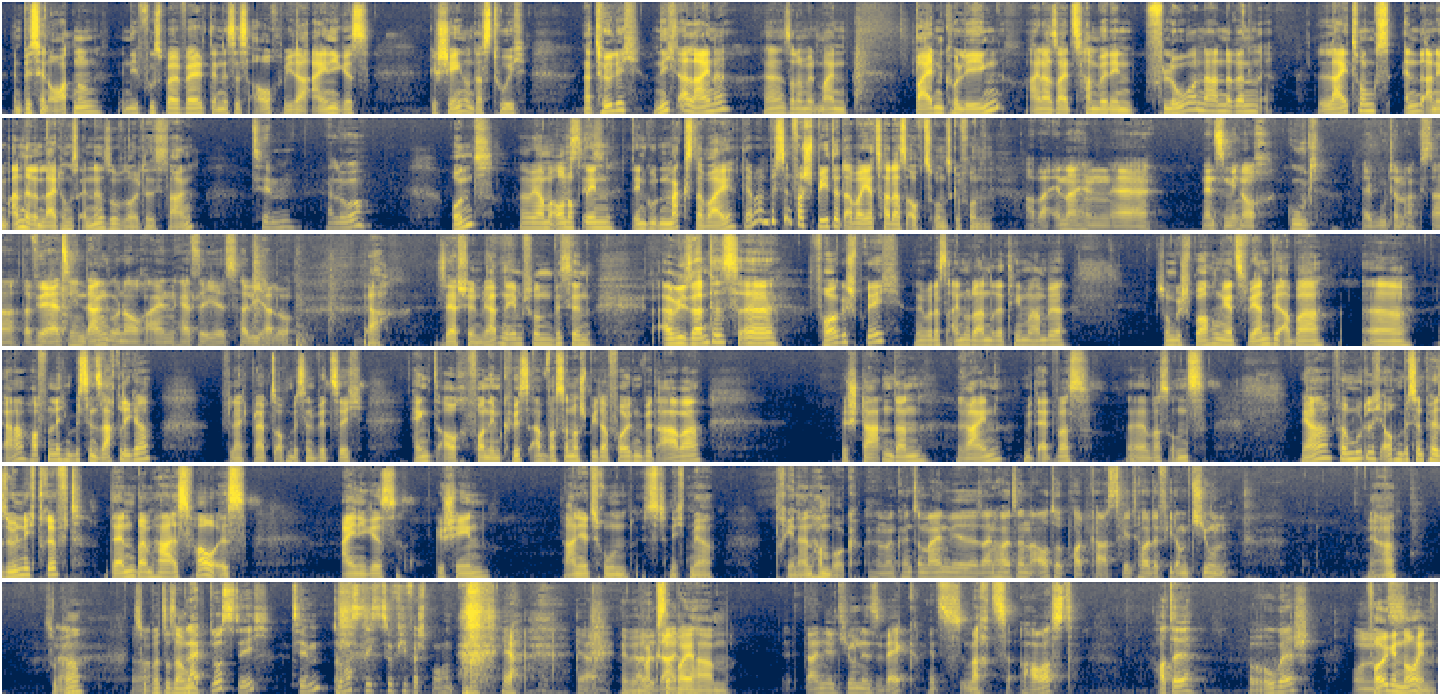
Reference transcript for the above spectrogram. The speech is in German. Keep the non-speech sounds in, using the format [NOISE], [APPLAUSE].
ein bisschen Ordnung in die Fußballwelt, denn es ist auch wieder einiges geschehen und das tue ich natürlich nicht alleine, ja, sondern mit meinen beiden Kollegen. Einerseits haben wir den Flo an der anderen Leitungsende, an dem anderen Leitungsende, so sollte ich sagen. Tim, hallo. Und wir haben auch noch den, den guten Max dabei. Der war ein bisschen verspätet, aber jetzt hat er es auch zu uns gefunden. Aber immerhin äh, nennst du mich noch gut, der gute Max. Da, dafür herzlichen Dank und auch ein herzliches Hallihallo. Ja, sehr schön. Wir hatten eben schon ein bisschen amüsantes äh, Vorgespräch. Über das ein oder andere Thema haben wir schon gesprochen. Jetzt werden wir aber äh, ja, hoffentlich ein bisschen sachlicher. Vielleicht bleibt es auch ein bisschen witzig. Hängt auch von dem Quiz ab, was dann noch später folgen wird. Aber wir starten dann rein mit etwas, äh, was uns ja vermutlich auch ein bisschen persönlich trifft. Denn beim HSV ist einiges geschehen. Daniel Truhn ist nicht mehr Trainer in Hamburg. Äh, man könnte meinen, wir seien heute ein Auto-Podcast. Es geht heute viel um Tune. Ja, super. Ja. Super zusammen. Bleibt lustig, Tim. Du hast nicht zu viel versprochen. [LAUGHS] ja, ja. Wenn wir also Max Dan dabei haben. Daniel Thune ist weg. Jetzt macht's Horst, Hotte, Rubesch und. Folge 9.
